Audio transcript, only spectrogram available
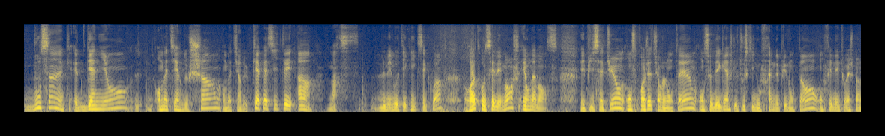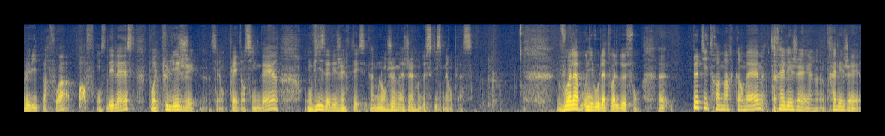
vous cinq êtes gagnants en matière de charme, en matière de capacité à Mars, le mémotechnique c'est quoi? Retrousser les manches et on avance. Et puis Saturne, on se projette sur le long terme, on se dégage de tout ce qui nous freine depuis longtemps, on fait le nettoyage par le vide parfois, pof, on se déleste pour être plus léger. C'est en plein en signe d'air, on vise la légèreté, c'est quand même l'enjeu majeur de ce qui se met en place. Voilà au niveau de la toile de fond. Euh, Petite remarque quand même, très légère, hein, très légère.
